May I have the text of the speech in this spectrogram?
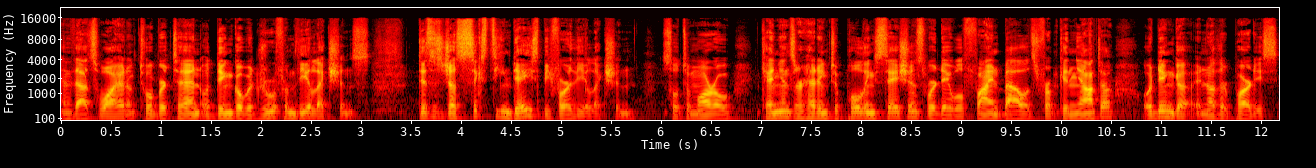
and that's why on October 10, Odinga withdrew from the elections. This is just 16 days before the election. So tomorrow, Kenyans are heading to polling stations where they will find ballots from Kenyatta, Odinga, and other parties.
